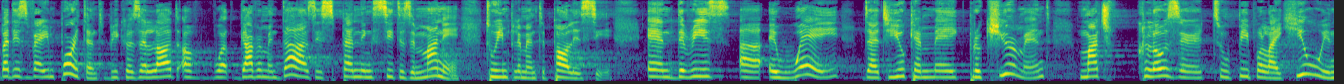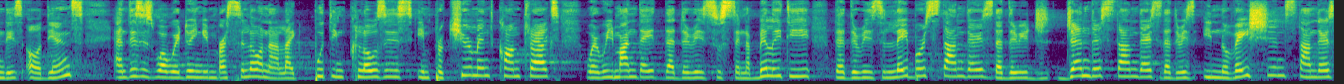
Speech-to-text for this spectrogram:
But it's very important because a lot of what government does is spending citizen money to implement a policy. And there is uh, a way that you can make procurement much closer to people like you in this audience. And this is what we're doing in Barcelona, like putting clauses in procurement contracts where we mandate that there is sustainability, that there is labor standards, that there is gender standards, that there is innovation standards,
